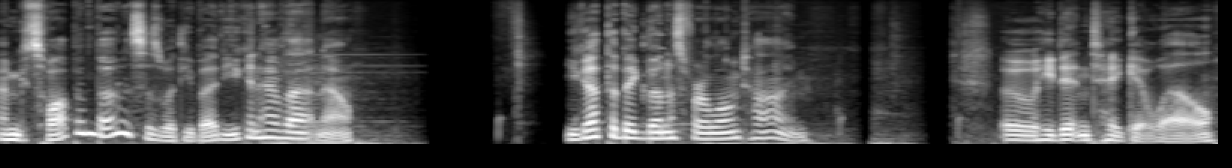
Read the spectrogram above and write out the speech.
I'm swapping bonuses with you, bud. You can have that now. You got the big bonus for a long time. Oh, he didn't take it well.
